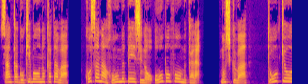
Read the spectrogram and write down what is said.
参加ご希望の方は、コサナホームページの応募フォームから、もしくは、東京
